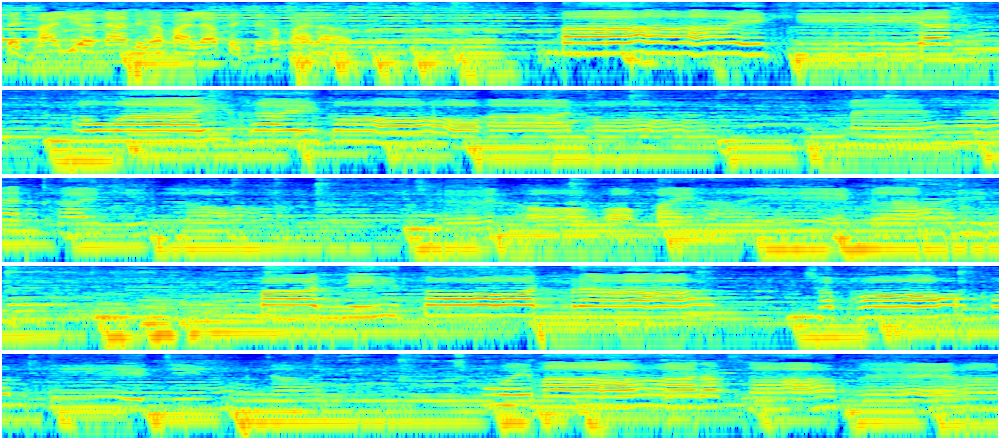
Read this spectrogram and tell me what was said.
เป็ดมาเยือนนะเดี๋ยวก็ไปแล้วเป็ดเดี๋ยวก็ไปแล้ว ป้ายเขียน เอาไว้ใครก็อ่านออก แม้นใครคิดหลอกเชิญออกออกไปให้ไกล บ้านนี้ต้อนรับเฉพาะคนที่จริงใจ ช่วยมารักษาแผลให้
